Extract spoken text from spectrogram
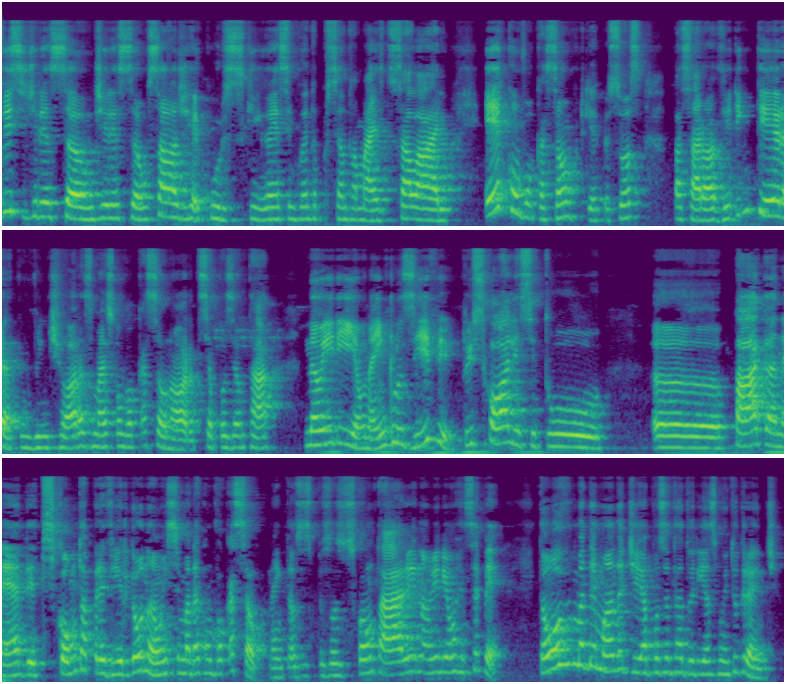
vice-direção, direção, sala de recursos, que ganha 50% a mais do salário, e convocação, porque pessoas passaram a vida inteira com 20 horas mais convocação na hora de se aposentar, não iriam, né? Inclusive, tu escolhe se tu uh, paga, né, de desconto a previrga ou não em cima da convocação, né? Então, se as pessoas descontarem, não iriam receber. Então, houve uma demanda de aposentadorias muito grande.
